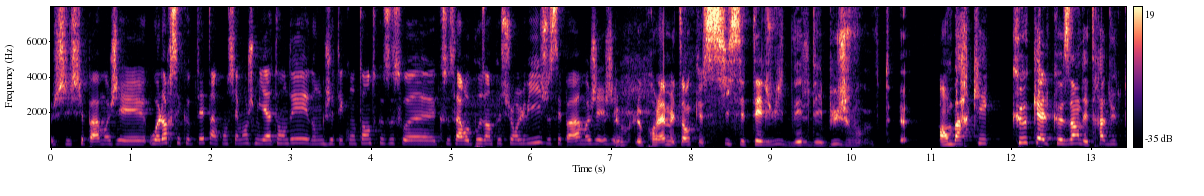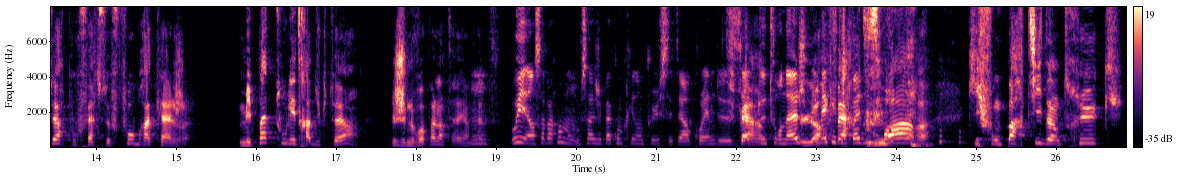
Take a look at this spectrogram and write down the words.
Je, sais pas, moi j'ai. Ou alors c'est que peut-être inconsciemment je m'y attendais, et donc j'étais contente que ce soit que ça repose un peu sur lui. Je sais pas, moi j'ai. Le, problème étant que si c'était lui dès le début, je euh, embarquer que quelques-uns des traducteurs pour faire ce faux braquage, mais pas tous les traducteurs je ne vois pas l'intérêt en mm. fait. Oui, non, ça par contre, ça j'ai pas compris non plus. C'était un problème de date de tournage. Leur les mecs faire pas croire qu'ils font partie d'un truc.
